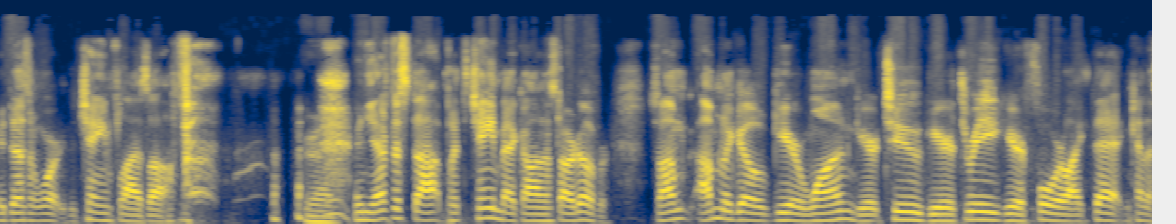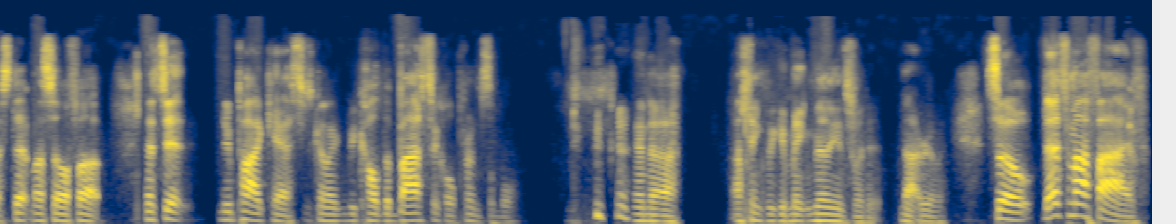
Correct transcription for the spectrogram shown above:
it doesn't work. The chain flies off. Right. and you have to stop, put the chain back on, and start over. So I'm I'm gonna go gear one, gear two, gear three, gear four, like that, and kind of step myself up. That's it. New podcast is gonna be called the Bicycle Principle, and uh, I think we can make millions with it. Not really. So that's my five.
